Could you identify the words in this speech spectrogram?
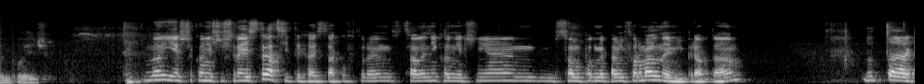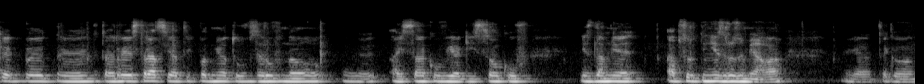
bym powiedział. No i jeszcze konieczność rejestracji tych ISAC-ów, które wcale niekoniecznie są podmiotami formalnymi, prawda? No tak, jakby y, ta rejestracja tych podmiotów, zarówno y, ISAC-ów, jak i SOK-ów jest dla mnie absolutnie niezrozumiała. Ja tego,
